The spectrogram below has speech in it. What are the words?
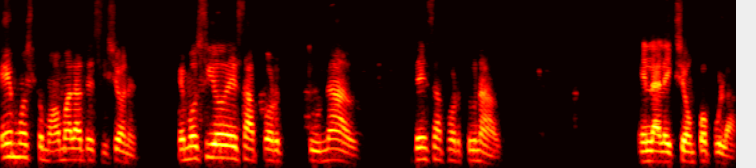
Hemos tomado malas decisiones. Hemos sido desafortunados, desafortunados en la elección popular.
